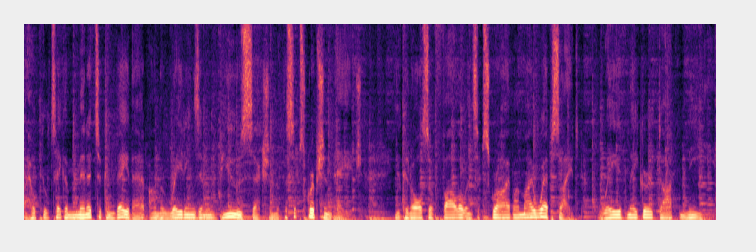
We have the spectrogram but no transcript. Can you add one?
I hope you'll take a minute to convey that on the ratings and reviews section of the subscription page. You can also follow and subscribe on my website, wavemaker.me.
